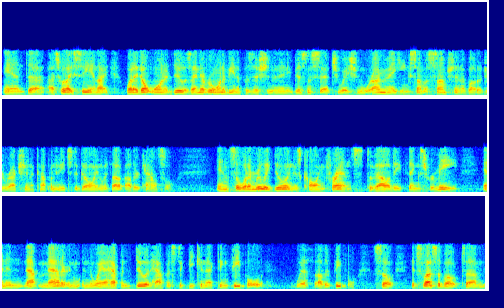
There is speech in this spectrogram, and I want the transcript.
and uh, that's what I see. And I, what I don't want to do is I never want to be in a position in any business situation where I'm making some assumption about a direction a company needs to go in without other counsel. And so what I'm really doing is calling friends to validate things for me. And in that matter, in, in the way I happen to do it, happens to be connecting people with other people. So it's less about um,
